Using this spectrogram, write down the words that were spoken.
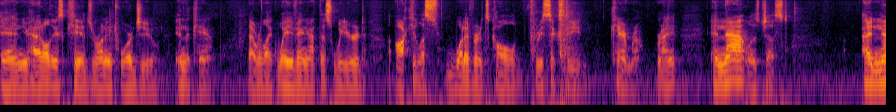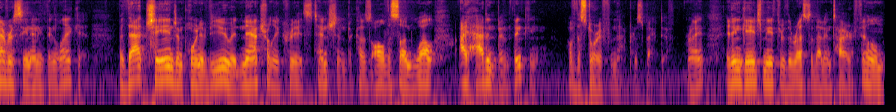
And you had all these kids running towards you in the camp that were like waving at this weird Oculus, whatever it's called, 360 camera, right? And that was just, I'd never seen anything like it. But that change in point of view, it naturally creates tension because all of a sudden, well, I hadn't been thinking of the story from that perspective, right? It engaged me through the rest of that entire film,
